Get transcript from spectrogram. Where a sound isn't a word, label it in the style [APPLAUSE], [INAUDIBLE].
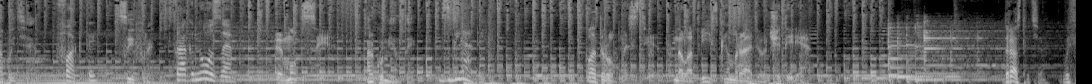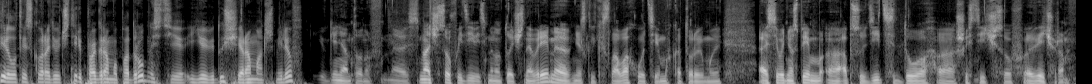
События. Факты. Цифры. Прогнозы. Эмоции. Аргументы. Взгляды. Подробности на Латвийском радио 4. Здравствуйте. В эфире Латвийского радио 4 программа «Подробности». Ее ведущий Роман Шмелев. Евгений Антонов. 17 э, часов и 9 минут точное время. В нескольких словах о темах, которые мы э, сегодня успеем э, обсудить до 6 часов вечера.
